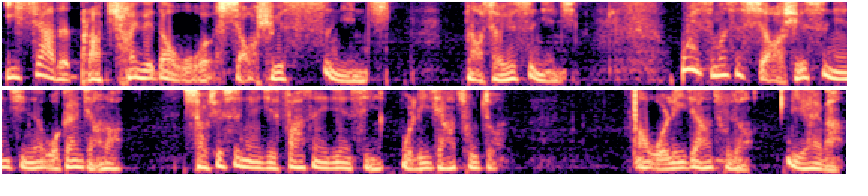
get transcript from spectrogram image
一下子把它穿越到我小学四年级啊，小学四年级，为什么是小学四年级呢？我刚才讲了，小学四年级发生一件事情，我离家出走啊，我离家出走，厉害吧？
